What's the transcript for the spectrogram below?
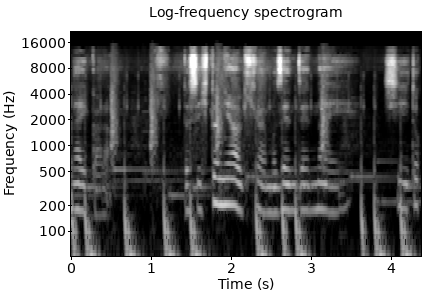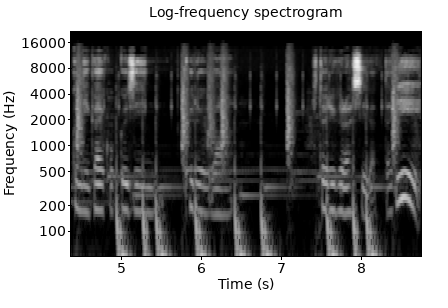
ないから私人に会う機会も全然ないし特に外国人クルーは1人暮らしだったり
